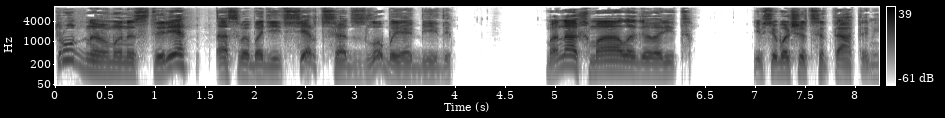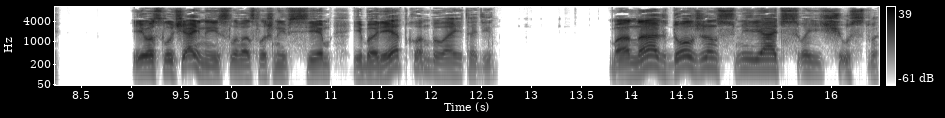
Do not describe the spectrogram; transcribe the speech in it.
Трудно в монастыре освободить сердце от злобы и обиды. Монах мало говорит, и все больше цитатами. Его случайные слова слышны всем, ибо редко он бывает один. Монах должен смирять свои чувства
